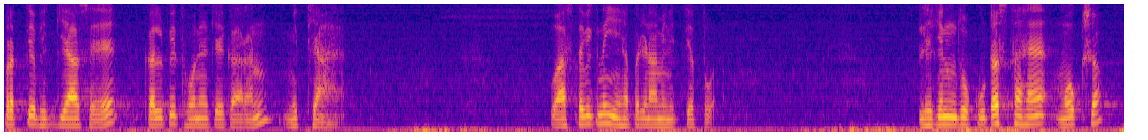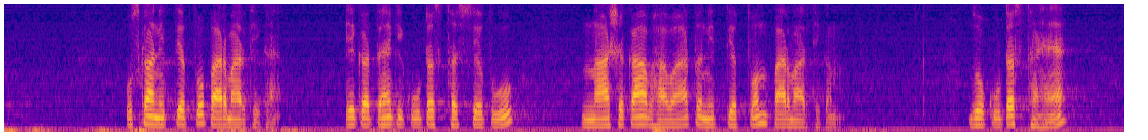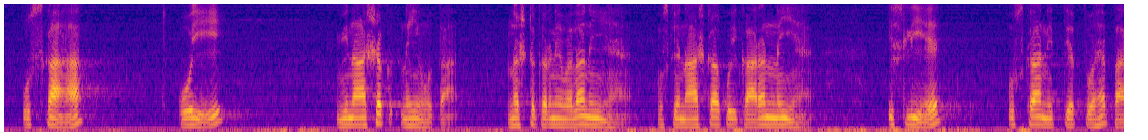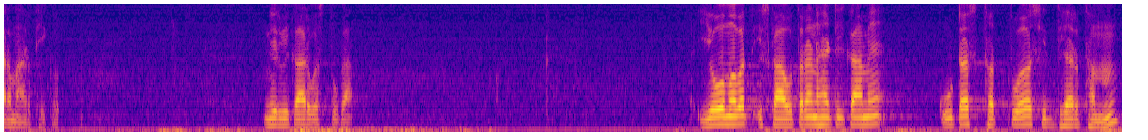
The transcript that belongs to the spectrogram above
प्रत्यभिज्ञा से कल्पित होने के कारण मिथ्या है। वास्तविक नहीं है परिणामी नित्यत्व। लेकिन जो कूटस्थ है, मोक्ष, उसका नित्यत्व पारमार्थिक है। ये कहते हैं कि कूटस्थ से तु नाशका भावात नित्यत्व पारमार्थिकम। जो कूटस्थ है, उसका कोई विनाशक नहीं होता, नष्ट करने वाला नहीं है, उसके नाश का कोई कारण नहीं है, इसलिए उसका नित्यत्व है पारमार्थिक। निर्विकार वस्तु का। योमवत इसका अवतरण है टीका में, कूटस्थत्व सिद्ध्यर्थम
